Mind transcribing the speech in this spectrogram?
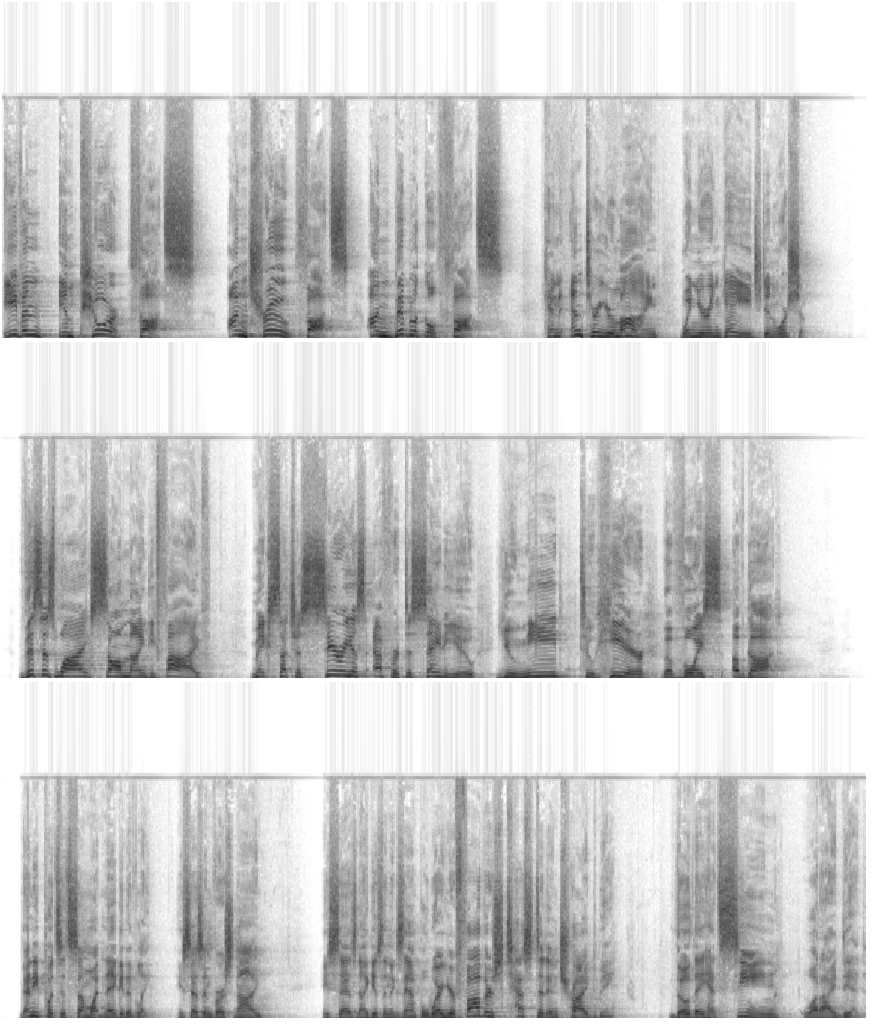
Even impure thoughts, untrue thoughts, unbiblical thoughts can enter your mind when you're engaged in worship. This is why Psalm 95 makes such a serious effort to say to you, you need to hear the voice of God. Then he puts it somewhat negatively. He says in verse 9, he says, now he gives an example, where your fathers tested and tried me, though they had seen what I did.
